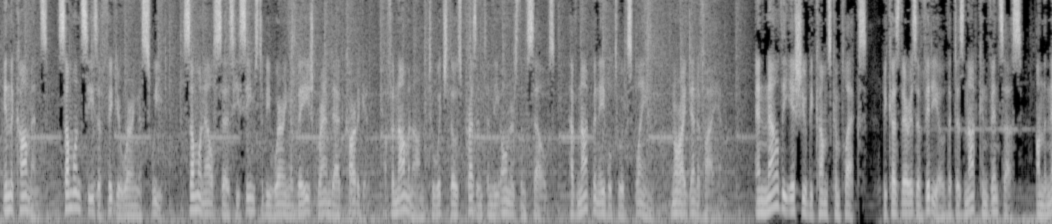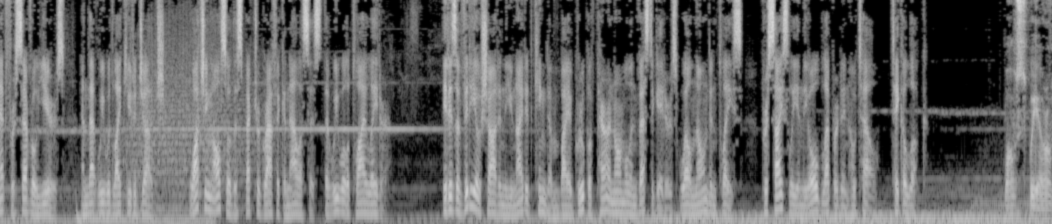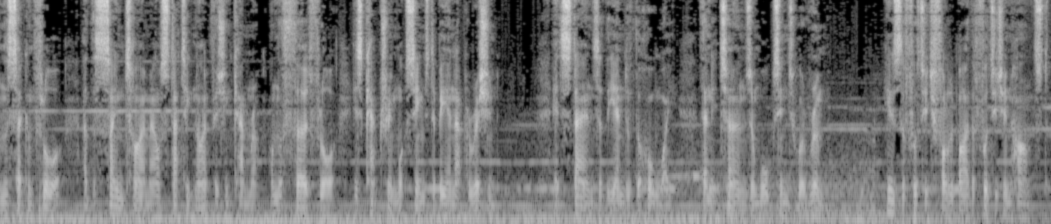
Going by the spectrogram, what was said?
In the comments, someone sees a figure wearing a suite, someone else says he seems to be wearing a beige granddad cardigan, a phenomenon to which those present and the owners themselves have not been able to explain, nor identify him. And now the issue becomes complex, because there is a video that does not convince us, on the net for several years, and that we would like you to judge. Watching also the spectrographic analysis that we will apply later. It is a video shot in the United Kingdom by a group of paranormal investigators well known in place, precisely in the Old Leopard Inn Hotel, take a look. Whilst we are on the second floor, at the same time our static night vision camera on the third floor is capturing what seems to be an apparition. It stands at the end of the hallway, then it turns and walks into a room. Here's the footage followed by the footage enhanced.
